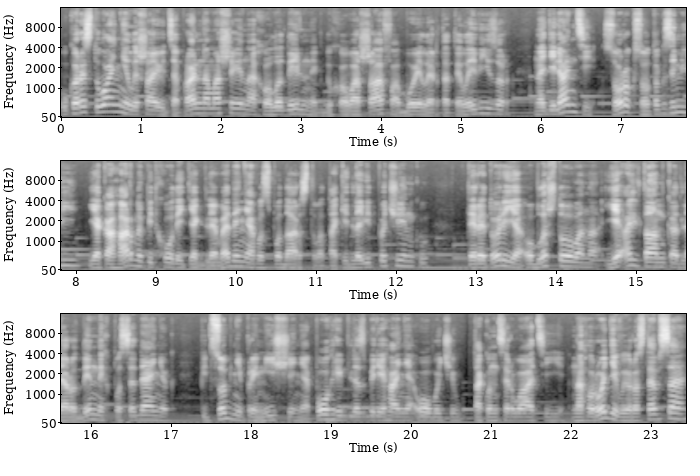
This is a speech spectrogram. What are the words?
У користуванні лишаються пральна машина, холодильник, духова шафа, бойлер та телевізор. На ділянці 40 соток землі, яка гарно підходить як для ведення господарства, так і для відпочинку. Територія облаштована, є альтанка для родинних посиденьок, підсобні приміщення, погріб для зберігання овочів та консервації. На городі виросте все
